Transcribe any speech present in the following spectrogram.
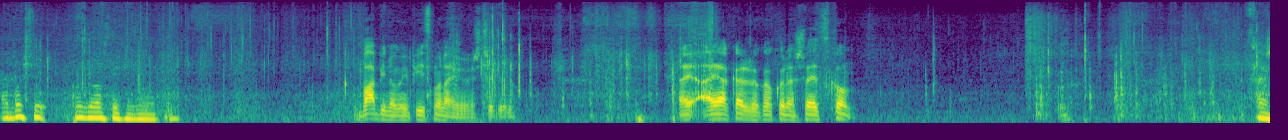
A baš je, kog je života? Babino mi pismo najžešće bilo. A, a ja kažem kako na švedskom. Znaš,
